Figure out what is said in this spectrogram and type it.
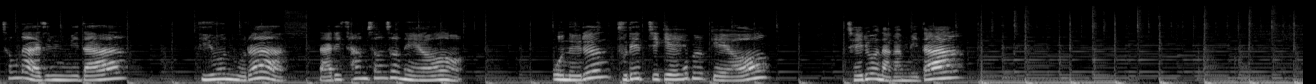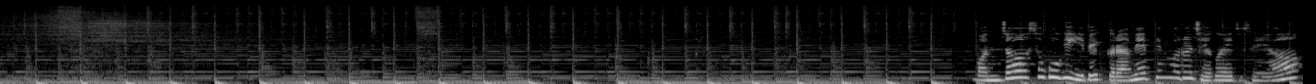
청라 아짐입니다. 비온 후라 날이 참 선선해요. 오늘은 부대찌개 해볼게요. 재료 나갑니다. 먼저 소고기 200g의 핏물을 제거해 주세요.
